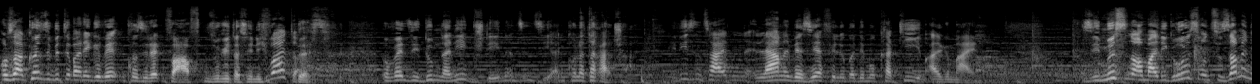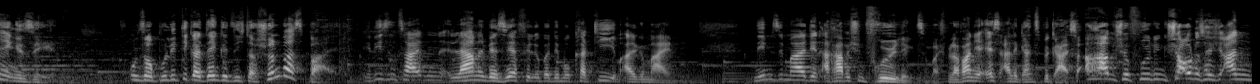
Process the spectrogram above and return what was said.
und sagen, können Sie bitte meinen gewählten Präsidenten verhaften, so geht das hier nicht weiter. Und wenn Sie dumm daneben stehen, dann sind Sie ein Kollateralschaden. In diesen Zeiten lernen wir sehr viel über Demokratie im Allgemeinen. Sie müssen auch mal die größeren Zusammenhänge sehen. Unsere Politiker denken sich da schon was bei. In diesen Zeiten lernen wir sehr viel über Demokratie im Allgemeinen. Nehmen Sie mal den arabischen Frühling zum Beispiel. Da waren ja erst alle ganz begeistert. Arabischer Frühling, schaut es euch an.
